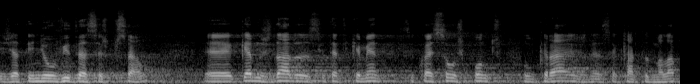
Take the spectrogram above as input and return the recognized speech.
já tinha ouvido essa expressão. Eh, quer-nos dar, sinteticamente, quais são os pontos fulcrais dessa Carta de Malabo?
